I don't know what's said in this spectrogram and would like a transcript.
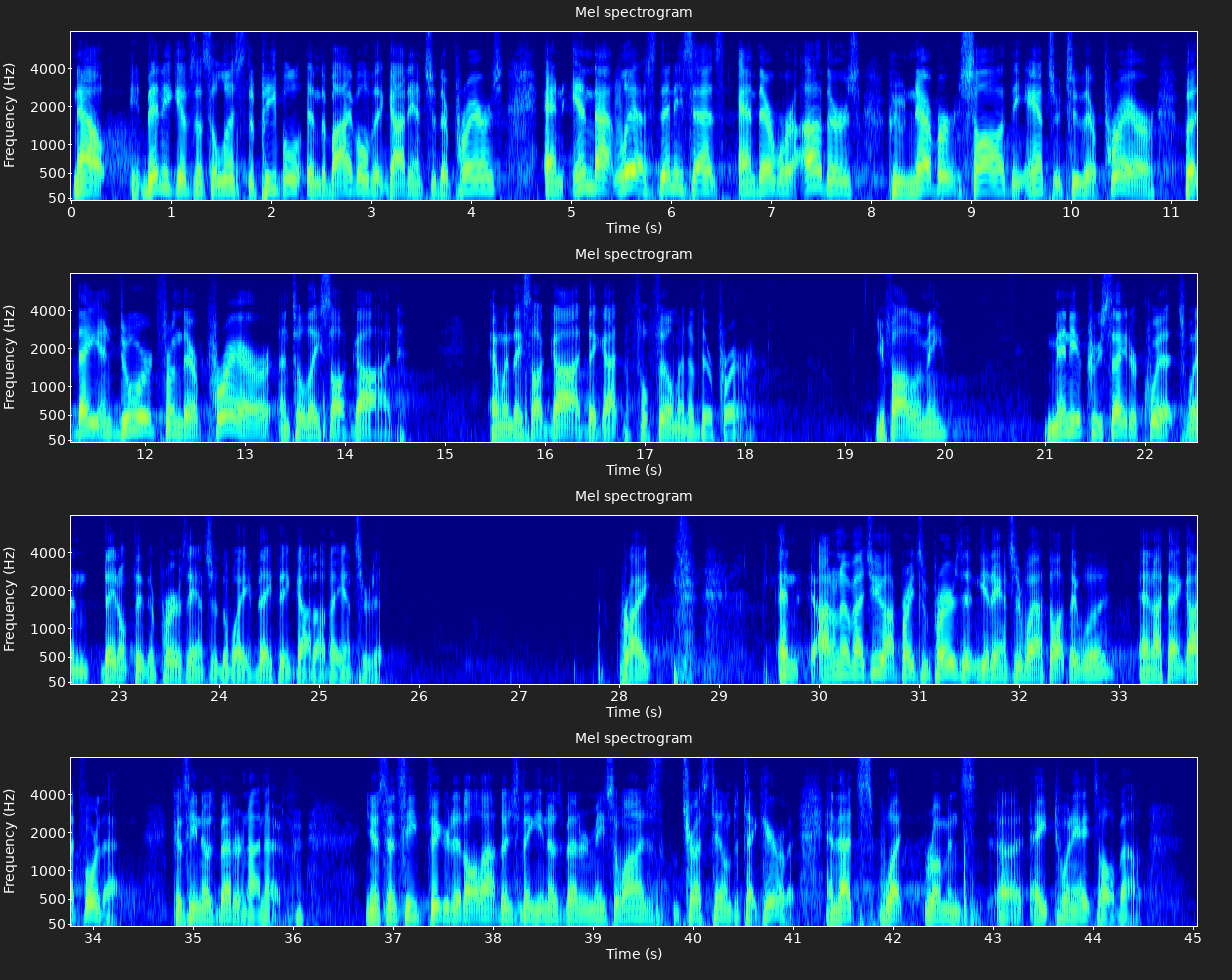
Now, then he gives us a list of people in the Bible that God answered their prayers. And in that list, then he says, and there were others who never saw the answer to their prayer, but they endured from their prayer until they saw God. And when they saw God, they got the fulfillment of their prayer. You following me? Many a crusader quits when they don't think their prayer is answered the way they think God ought to answer it. Right? and I don't know about you, I prayed some prayers didn't get answered the way I thought they would, and I thank God for that because He knows better than I know. You know, since he figured it all out, don't you think he knows better than me? So why don't I just trust him to take care of it? And that's what Romans uh, 8 28 is all about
